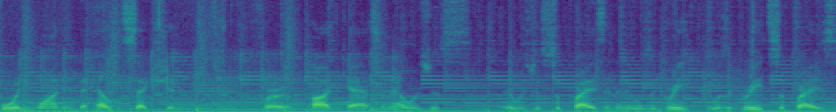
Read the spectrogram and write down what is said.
41 in the health section for podcasts and that was just it was just surprising, and it was a great it was a great surprise.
